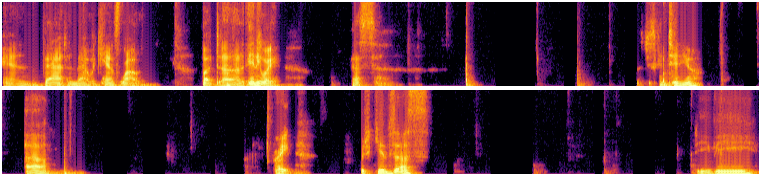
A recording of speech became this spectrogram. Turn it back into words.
and that and that would cancel out. But uh, anyway, that's, let's just continue. Uh, right, which gives us dv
